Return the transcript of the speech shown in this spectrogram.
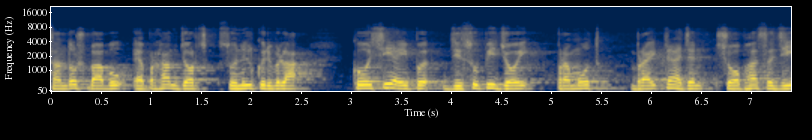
Santhosh Babu Abraham George Sunil Kuruvila Koshy Aip Jisu P Joy Pramod Bright Rajan Shobha Saji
